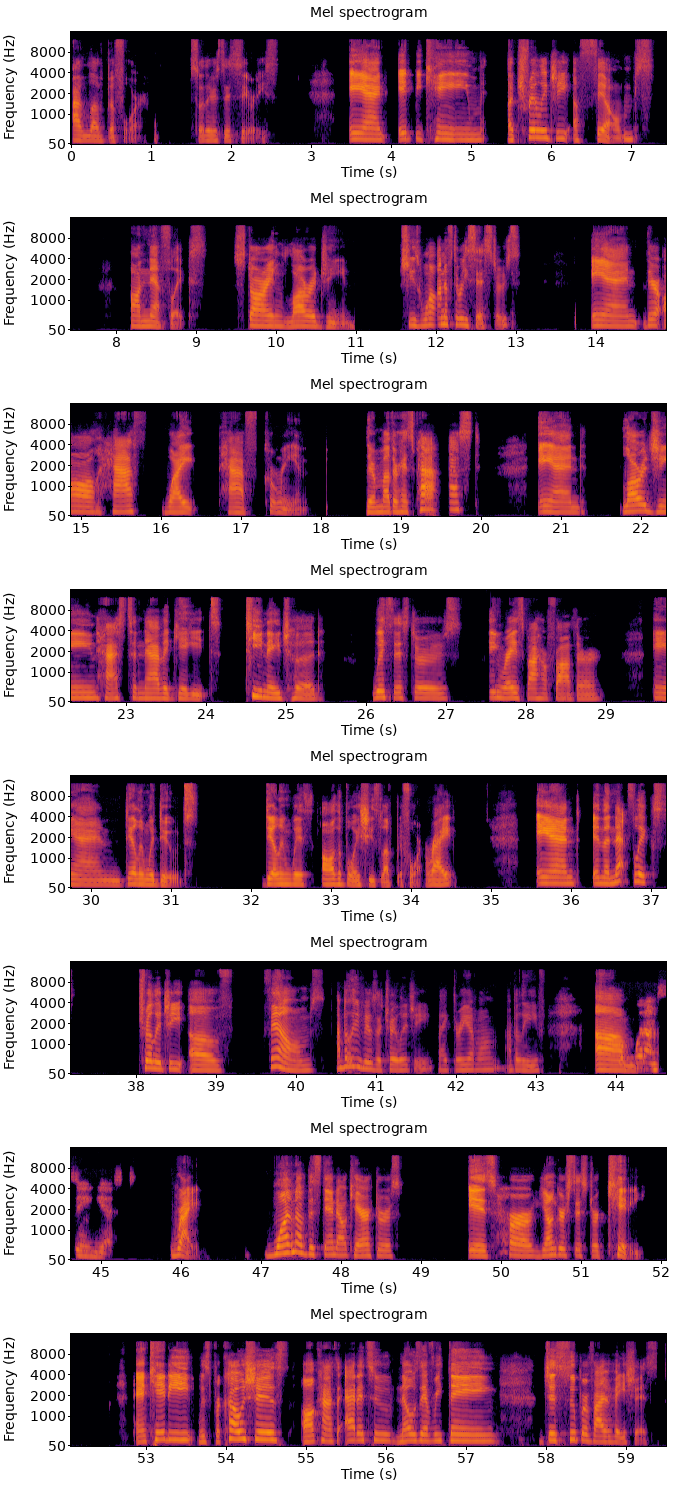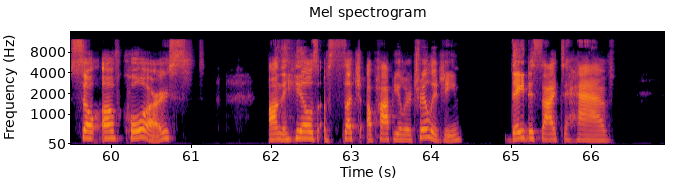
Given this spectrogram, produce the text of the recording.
I Loved Before. So there's this series. And it became a trilogy of films on Netflix starring Lara Jean. She's one of three sisters, and they're all half white, half Korean. Their mother has passed, and Lara Jean has to navigate teenagehood with sisters, being raised by her father, and dealing with dudes, dealing with all the boys she's loved before, right? And in the Netflix trilogy of films, I believe it was a trilogy, like three of them, I believe. Um, From what I'm seeing, yes. Right. One of the standout characters is her younger sister, Kitty. And Kitty was precocious, all kinds of attitude, knows everything, just super vivacious. So, of course, on the heels of such a popular trilogy, they decide to have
